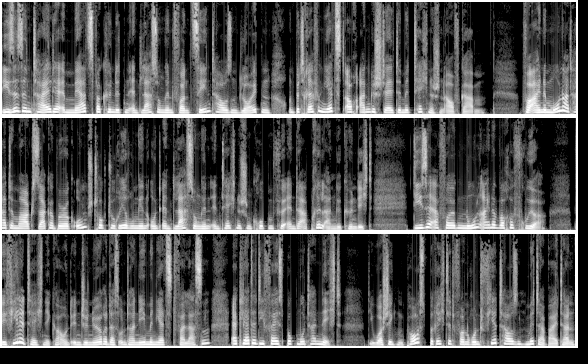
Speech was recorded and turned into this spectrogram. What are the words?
Diese sind Teil der im März verkündeten Entlassungen von 10.000 Leuten und betreffen jetzt auch Angestellte mit technischen Aufgaben. Vor einem Monat hatte Mark Zuckerberg Umstrukturierungen und Entlassungen in technischen Gruppen für Ende April angekündigt. Diese erfolgen nun eine Woche früher. Wie viele Techniker und Ingenieure das Unternehmen jetzt verlassen, erklärte die Facebook-Mutter nicht. Die Washington Post berichtet von rund 4000 Mitarbeitern,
